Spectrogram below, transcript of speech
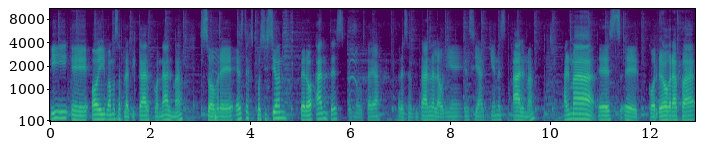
Y hoy vamos a platicar con Alma sobre esta exposición, pero antes, pues me gustaría presentarle a la audiencia quién es Alma. Alma es coreógrafa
